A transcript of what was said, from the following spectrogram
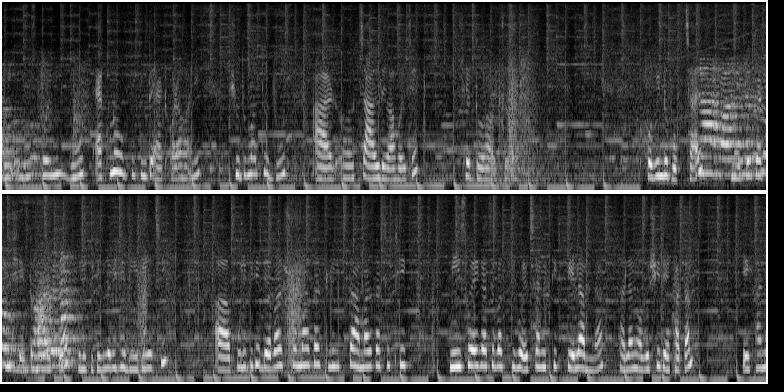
আমি ইউজ করিনি। দুধ এখনও অবধি কিন্তু অ্যাড করা হয়নি। শুধুমাত্র দুধ আর চাল দেওয়া হয়েছে সেদ্ধ হওয়ার জন্য। গোবিন্দভোগ চাল নব্বই পার্সেন্ট সেদ্ধ হওয়ার পর পুলি পিঠেগুলো এখানে দিয়ে দিয়েছি। পুলি পিঠে দেওয়ার সময়কার ক্লিপটা আমার কাছে ঠিক মিস হয়ে গেছে বা কি হয়েছে আমি ঠিক পেলাম না, তাহলে আমি অবশ্যই দেখাতাম। এখানে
